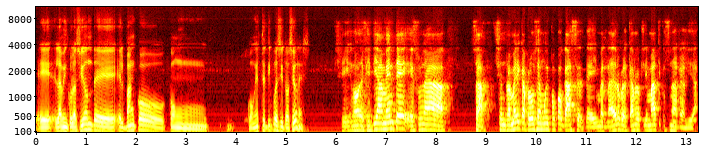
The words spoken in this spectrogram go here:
Eh, la vinculación del banco con, con este tipo de situaciones. Sí, no, definitivamente es una o sea, Centroamérica produce muy pocos gases de invernadero, pero el cambio climático es una realidad.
